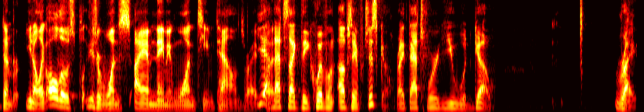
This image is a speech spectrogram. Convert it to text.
Denver. You know, like all those. pl- These are ones. I am naming one team towns, right? Yeah, But- that's like the equivalent of San Francisco, right? That's where you would go. Right.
